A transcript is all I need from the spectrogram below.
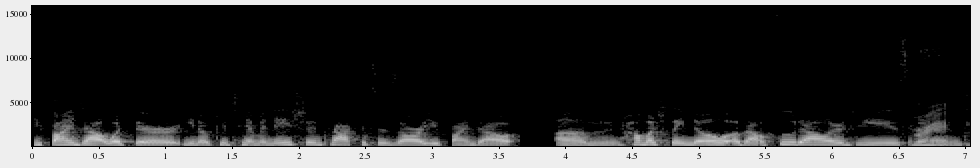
you find out what their you know contamination practices are, you find out um, how much they know about food allergies right. and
